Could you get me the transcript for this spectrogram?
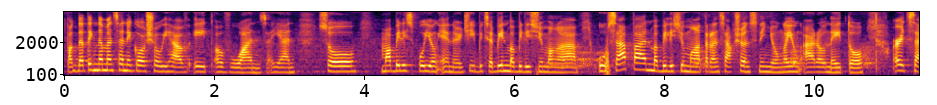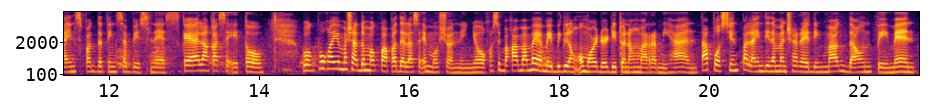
Pagdating naman sa negosyo, we have 8 of wands. Ayan. So, mabilis po yung energy. Ibig sabihin, mabilis yung mga usapan, mabilis yung mga transactions ninyo ngayong araw na ito. Earth signs pagdating sa business. Kaya lang kasi ito, wag po kayo masyadong magpapadala sa emosyon ninyo. Kasi baka mamaya may biglang umorder dito ng maramihan. Tapos, yun pala, hindi naman siya ready mag-down payment.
